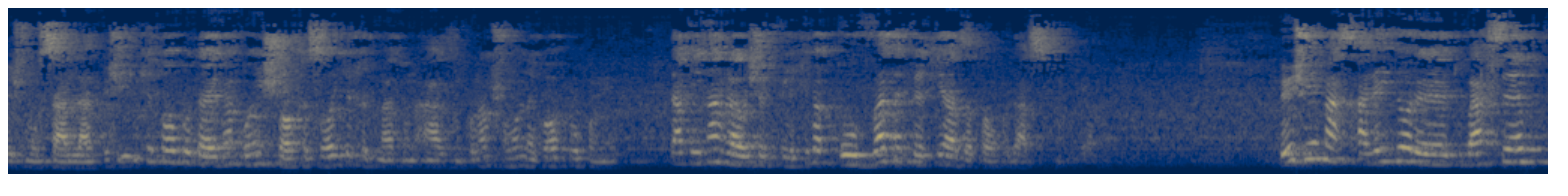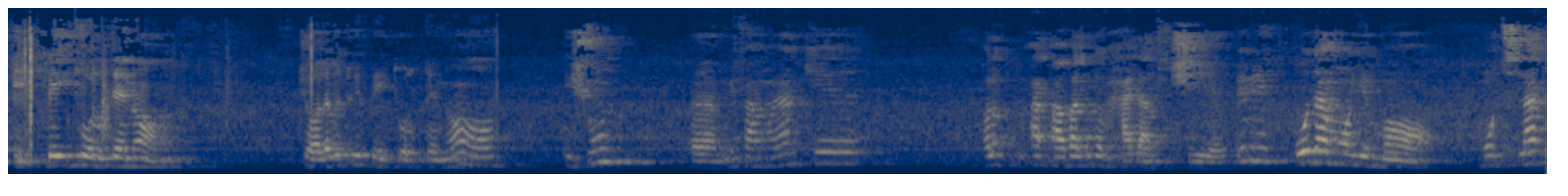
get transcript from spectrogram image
بهش مسلط بشه این کتاب رو دقیقا با این شاخص هایی که خدمتون عرض می‌کنم شما نگاه بکنید. دقیقا روش فقهی و قوت فقهی از آقا دست بهش یه مسئله داره تو بحث بیت القنا جالبه توی بیت القنا ایشون میفرمایند که حالا اول بگم هدف چیه. ببینید قدمای ما مطلق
